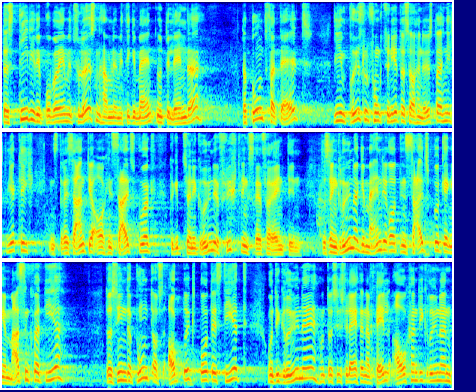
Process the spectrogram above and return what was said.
dass die, die die Probleme zu lösen haben, nämlich die Gemeinden und die Länder, der Bund verteilt. Wie in Brüssel funktioniert das auch in Österreich nicht wirklich. Interessant ja auch in Salzburg, da gibt es eine grüne Flüchtlingsreferentin. Das ist ein grüner Gemeinderat in Salzburg gegen ein Massenquartier. Da sind der Bund aufs Auge drückt protestiert und die Grüne, und das ist vielleicht ein Appell auch an die Grünen,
